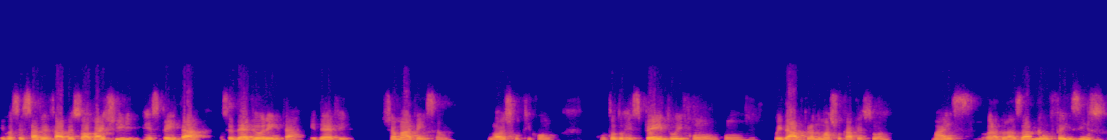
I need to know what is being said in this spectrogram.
e você sabe que aquela pessoa vai te respeitar, você deve orientar e deve chamar a atenção. Lógico que com, com todo respeito e com, com cuidado para não machucar a pessoa. Mas o Rabelazar não fez isso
